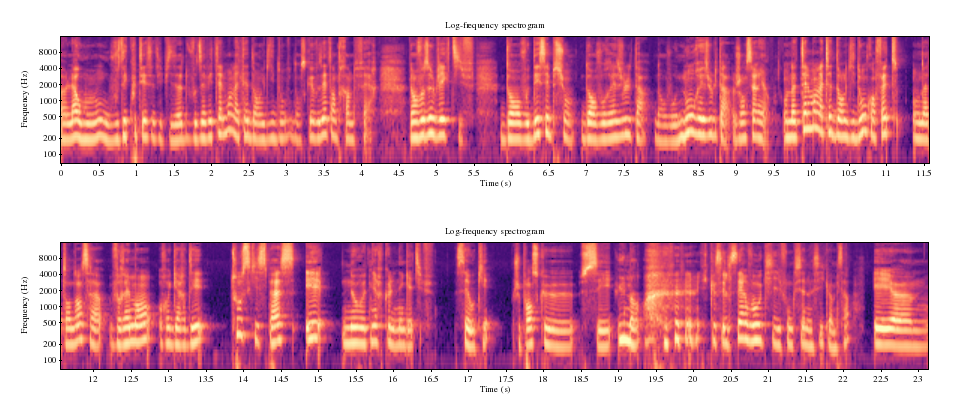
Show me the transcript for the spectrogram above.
euh, là, au moment où vous écoutez cet épisode, vous avez tellement la tête dans le guidon, dans ce que vous êtes en train de faire, dans vos objectifs, dans vos déceptions, dans vos résultats, dans vos non-résultats, j'en sais rien. On a tellement la tête dans le guidon qu'en fait, on a tendance à vraiment regarder tout ce qui se passe et ne retenir que le négatif. C'est ok. Je pense que c'est humain et que c'est le cerveau qui fonctionne aussi comme ça. Et euh,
